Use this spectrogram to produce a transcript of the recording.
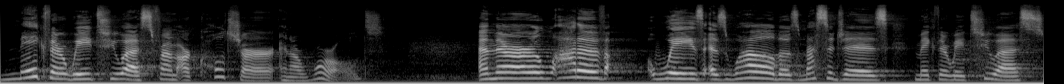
make their way to us from our culture and our world. And there are a lot of ways as well those messages make their way to us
